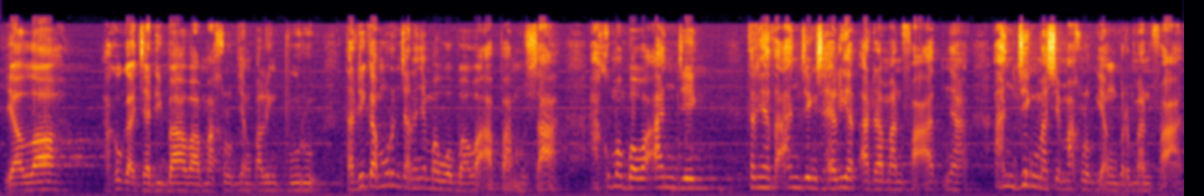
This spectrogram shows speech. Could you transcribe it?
ya Allah aku gak jadi bawa makhluk yang paling buruk. Tadi kamu rencananya mau bawa apa Musa? Aku mau bawa anjing. Ternyata anjing saya lihat ada manfaatnya. Anjing masih makhluk yang bermanfaat.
